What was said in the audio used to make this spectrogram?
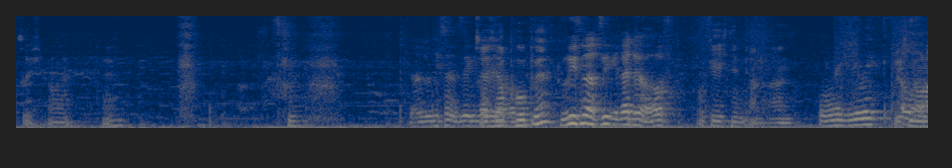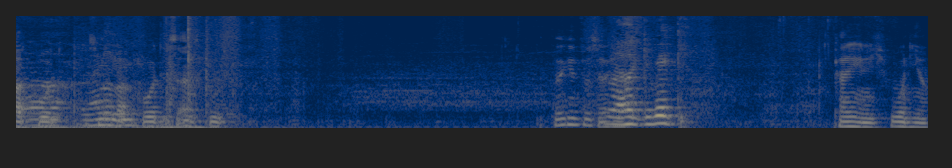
Soll ich mal. Also, riechst eine Soll ich Zigarette mal auf. popeln? Du riechst eine Zigarette auf. Okay, ich nehme die andere weg. Ist nur nach Brot. Ist nur nach Brot, ist alles gut. Ich? Ah, Geh weg. Kann ich nicht, wohne hier.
